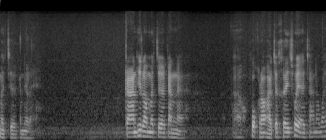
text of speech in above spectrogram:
มาเจอกันนี่แหละ การที่เรามาเจอกันเนี่ยพวกเราอาจจะเคยช่วยอาจารย์เอาไว้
